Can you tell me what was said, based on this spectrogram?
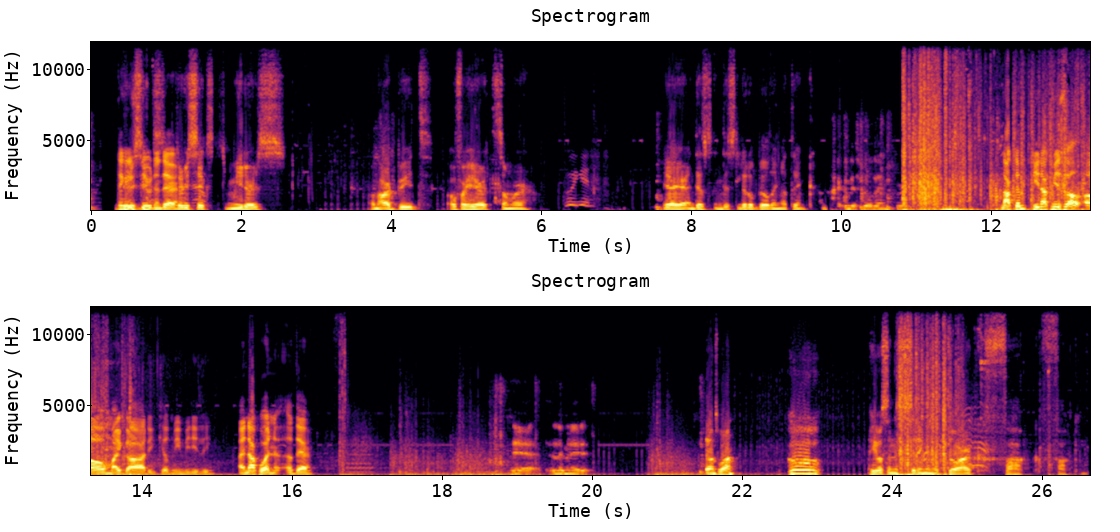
I think there's a dude in there. 36 meters on heartbeat over here somewhere. Going in. Yeah, yeah, in this in this little building, I think. In this building. Knocked him. He knocked me as well. Oh my god, he killed me immediately. I knocked one up there. Yeah, eliminated. Down to one. Oh, he was in the, sitting in the dark. Fuck, fucking.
